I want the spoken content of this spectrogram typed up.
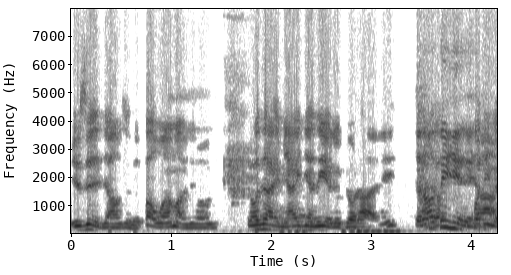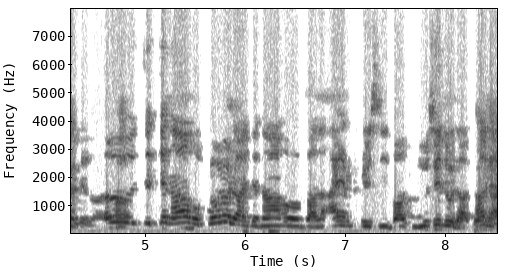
music အကြောင်းဆိုပြီးပတ်ဝန်းမှာကျွန်တော်ပြောကြရင်အများကြီးကြံသေးရလို့ပြောထားတယ်လေကျွန်တော်သိရင်လည်းပတ်တိပဲဖြစ်သွားတာဟိုကျွန်တော်ဟိုပြောရတာကျွန်တော်ဟိုဘာလဲ I am crazy about music လို့တာပြောတာ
